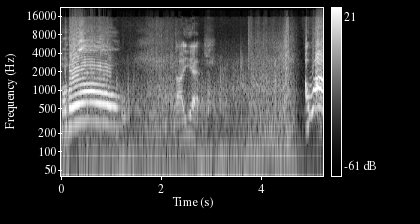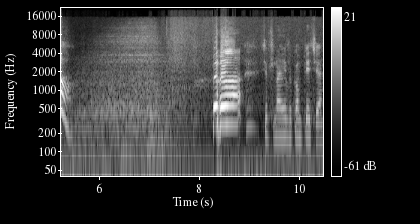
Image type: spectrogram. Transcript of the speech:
ho, ho! Dajesz. Ała! się przynajmniej wykąpiecie.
